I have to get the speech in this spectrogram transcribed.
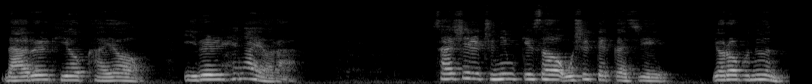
나를 기억하여 이를 행하여라. 사실 주님께서 오실 때까지 여러분은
